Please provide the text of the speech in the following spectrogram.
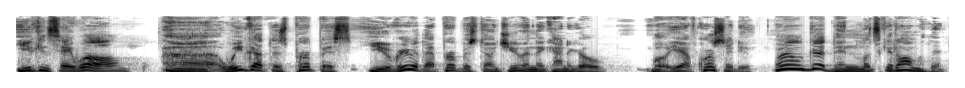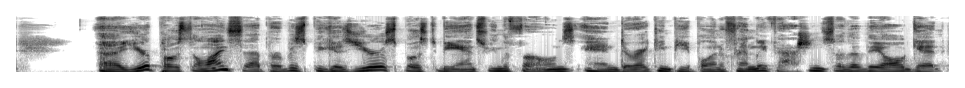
you can say, well, uh, we've got this purpose. You agree with that purpose, don't you? And they kind of go, well, yeah, of course I do. Well, good. Then let's get on with it. Uh, your post aligns to that purpose because you're supposed to be answering the phones and directing people in a friendly fashion so that they all get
